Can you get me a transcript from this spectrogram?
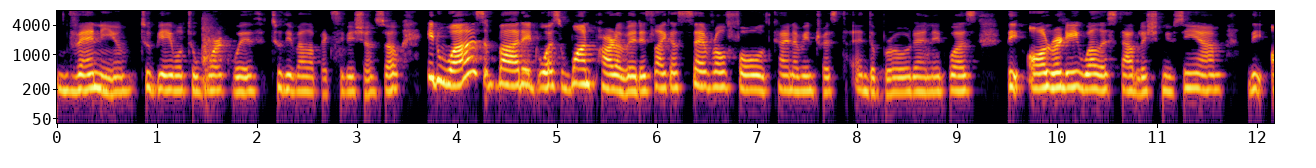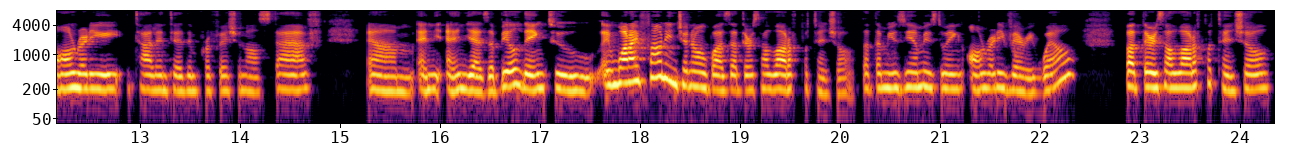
venue to be able to work with to develop exhibitions. So it was, but it was one part of it. It's like a several fold kind of interest in the Broad. And it was the already well established museum, the already talented and professional staff. Um, and and yes, a building to and what I found in general was that there's a lot of potential that the museum is doing already very well, but there's a lot of potential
